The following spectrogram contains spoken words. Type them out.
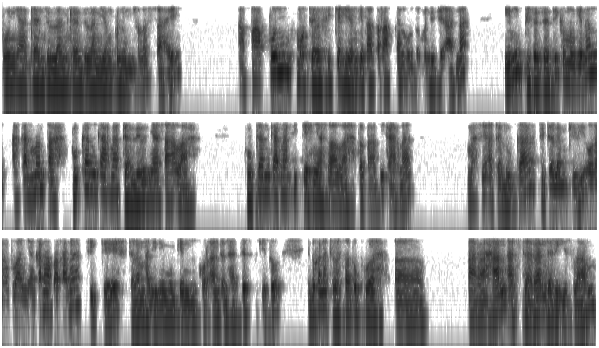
punya ganjelan-ganjelan yang belum selesai, apa pun model fikih yang kita terapkan untuk mendidik anak, ini bisa jadi kemungkinan akan mentah, bukan karena dalilnya salah, bukan karena fikihnya salah, tetapi karena masih ada luka di dalam diri orang tuanya. Kenapa? Karena fikih dalam hal ini mungkin Quran dan hadis begitu itu kan adalah satu buah uh, arahan ajaran dari Islam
